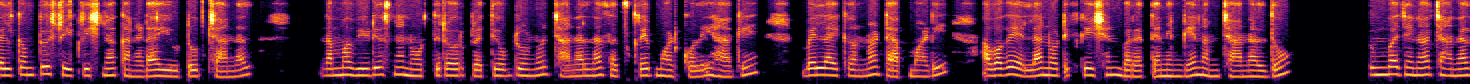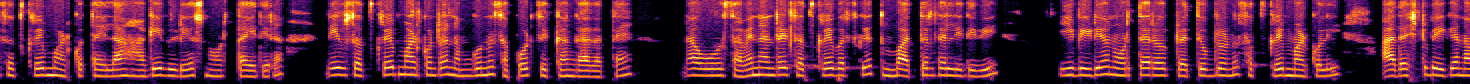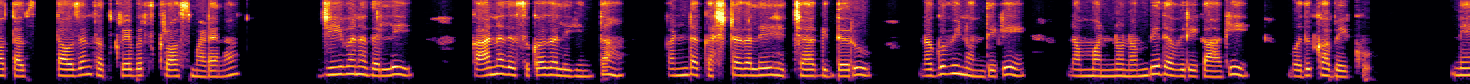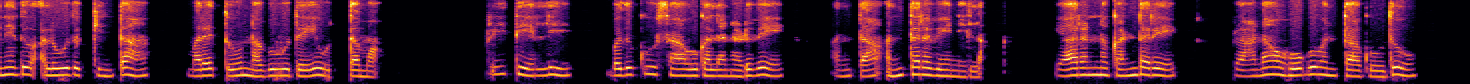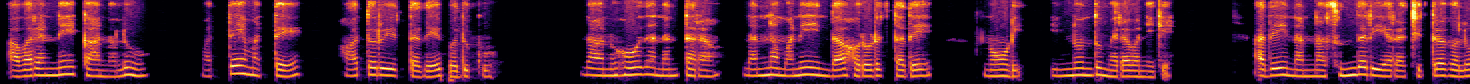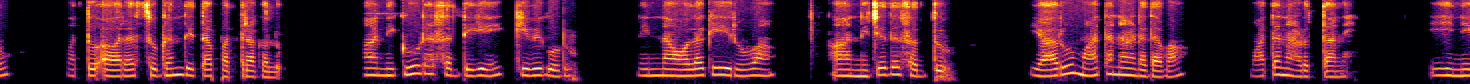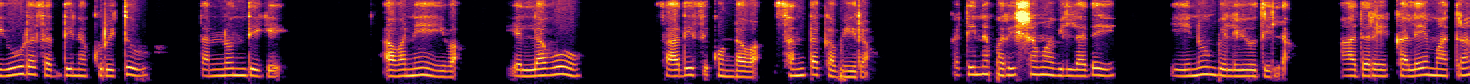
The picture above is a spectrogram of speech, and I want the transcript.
Welcome to Srikrishna Kannada YouTube channel ನಮ್ಮ ವಿಡಿಯೋಸ್ನ ನೋಡ್ತಿರೋರು ಪ್ರತಿಯೊಬ್ರು ಚಾನಲ್ನ ಸಬ್ಸ್ಕ್ರೈಬ್ ಮಾಡ್ಕೊಳ್ಳಿ. ಹಾಗೆ ಬೆಲ್ ಐಕನ್ನ ಟ್ಯಾಪ್ ಮಾಡಿ. ಅವಾಗ ಎಲ್ಲ ನೋಟಿಫಿಕೇಶನ್ ಬರುತ್ತೆ ನಿಮಗೆ ನಮ್ಮ ಚಾನಲ್ದು ತುಂಬ ಜನ ಚಾನಲ್ ಸಬ್ಸ್ಕ್ರೈಬ್ ಮಾಡ್ಕೊತಾ ಇಲ್ಲ. ಹಾಗೆ ವಿಡಿಯೋಸ್ ನೋಡ್ತಾ ಇದ್ದೀರಾ. ನೀವು ಸಬ್ಸ್ಕ್ರೈಬ್ ಮಾಡ್ಕೊಂಡ್ರೆ ನಮಗೂ ಸಪೋರ್ಟ್ ಸಿಕ್ಕಂಗಾಗತ್ತೆ. ನಾವು ಸೆವೆನ್ ಹಂಡ್ರೆಡ್ ಸಬ್ಸ್ಕ್ರೈಬರ್ಸ್ಗೆ ತುಂಬ ಹತ್ತಿರದಲ್ಲಿದ್ದೀವಿ. ಈ ವಿಡಿಯೋ ನೋಡ್ತಾ ಇರೋ ಪ್ರತಿಯೊಬ್ರು ಸಬ್ಸ್ಕ್ರೈಬ್ ಮಾಡ್ಕೊಳ್ಳಿ. ಆದಷ್ಟು ಬೇಗ ನಾವು ತೌಸಂಡ್ ಸಬ್ಸ್ಕ್ರೈಬರ್ಸ್ ಕ್ರಾಸ್ ಮಾಡೋಣ. ಜೀವನದಲ್ಲಿ ಕಾಣದ ಸುಖಗಳಿಗಿಂತ ಕಂಡ ಕಷ್ಟಗಳೇ ಹೆಚ್ಚಾಗಿದ್ದರೂ ನಗುವಿನೊಂದಿಗೆ ನಮ್ಮನ್ನು ನಂಬಿದವರಿಗಾಗಿ ಬದುಕಬೇಕು. ನೆನೆದು ಅಳುವುದಕ್ಕಿಂತ ಮರೆತು ನಗುವುದೇ ಉತ್ತಮ. ಪ್ರೀತಿಯಲ್ಲಿ ಬದುಕು ಸಾವುಗಳ ನಡುವೆ ಅಂತ ಅಂತರವೇನಿಲ್ಲ. ಯಾರನ್ನು ಕಂಡರೆ ಪ್ರಾಣ ಹೋಗುವಂತಾಗುವುದು ಅವರನ್ನೇ ಕಾಣಲು ಮತ್ತೆ ಮತ್ತೆ ಹಾತೊರೆಯುತ್ತದೆ ಬದುಕು. ನಾನು ಹೋದ ನಂತರ ನನ್ನ ಮನೆಯಿಂದ ಹೊರಡುತ್ತದೆ. ನೋಡಿ, ಇನ್ನೊಂದು ಮೆರವಣಿಗೆ. ಅದೇ ನನ್ನ ಸುಂದರಿಯರ ಚಿತ್ರಗಳು ಮತ್ತು ಅವರ ಸುಗಂಧಿತ ಪತ್ರಗಳು. ಆ ನಿಗೂಢ ಸದ್ದಿಗೆ ಕಿವಿಗೊಡು. ನಿನ್ನ ಒಳಗೆ ಇರುವ ಆ ನಿಜದ ಸದ್ದು. ಯಾರೂ ಮಾತನಾಡದವ ಮಾತನಾಡುತ್ತಾನೆ. ಈ ನಿಗೂಢ ಸದ್ದಿನ ಕುರಿತು ತನ್ನೊಂದಿಗೆ ಅವನೇ ಇವ. ಎಲ್ಲವೂ ಸಾಧಿಸಿಕೊಂಡವ ಸಂತ ಕಬೀರ. ಕಠಿಣ ಪರಿಶ್ರಮವಿಲ್ಲದೆ ಏನೂ ಬೆಳೆಯುವುದಿಲ್ಲ. ಆದರೆ ಕಲೆ ಮಾತ್ರ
